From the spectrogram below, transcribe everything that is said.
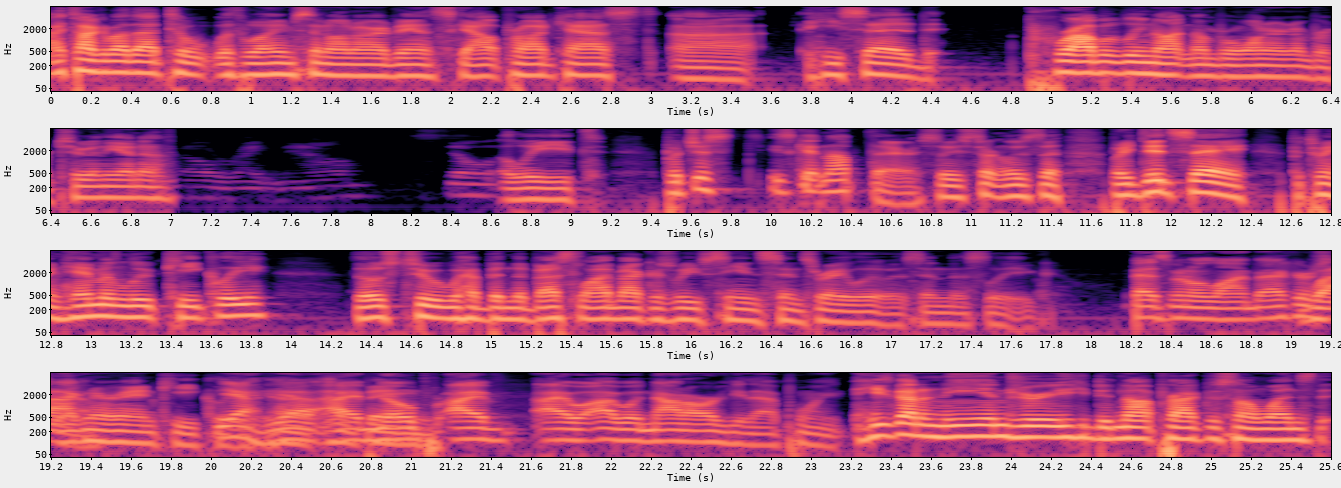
I talked about that to, with Williamson on our Advanced Scout podcast. Uh, he said probably not number one or number two in the NFL right now. Still elite, but just he's getting up there, so he's starting to lose the. But he did say between him and Luke Kuechly, those two have been the best linebackers we've seen since Ray Lewis in this league. Best middle linebackers. Wagner and Kuechly. Yeah, yeah. have- I have have no. I've, I I would not argue that point. He's got a knee injury. He did not practice on Wednesday.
